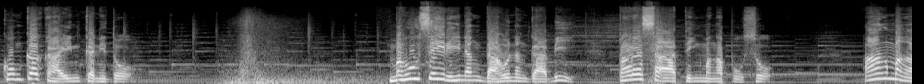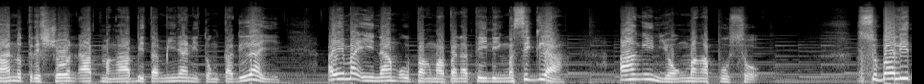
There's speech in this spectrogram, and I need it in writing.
kung kakain ka nito. Mahusay rin ang dahon ng gabi para sa ating mga puso. Ang mga nutrisyon at mga bitamina nitong taglay ay mainam upang mapanatiling masigla ang inyong mga puso. Subalit,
